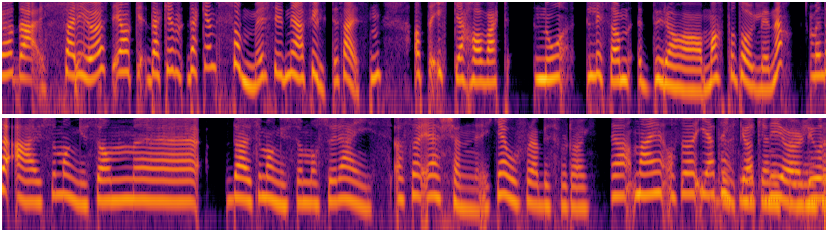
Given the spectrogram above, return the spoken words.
Ja, det er Seriøst? Har det, er en- det er ikke en sommer siden jeg fylte 16 at det ikke har vært noe liksom drama på toglinja. Men det er jo så mange som eh, Det er jo så mange som også reiser Altså, jeg skjønner ikke hvorfor det er buss for tog. Ja, nei, også, jeg tenker jo at de gjør det jo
